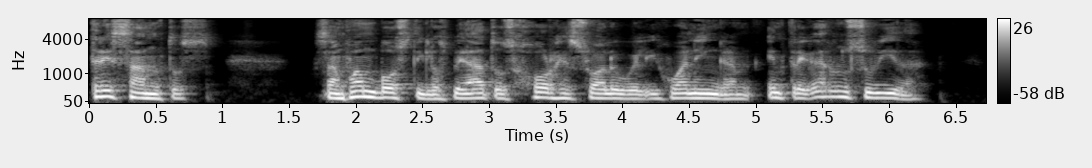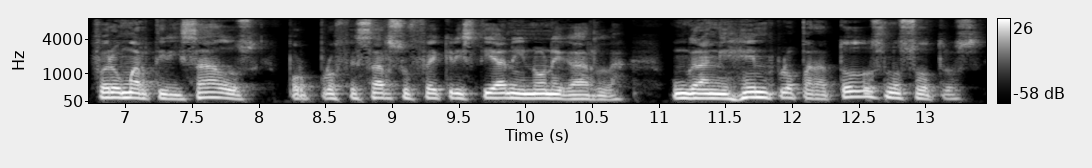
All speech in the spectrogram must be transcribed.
tres santos, San Juan Bosti, los beatos Jorge Swallowell y Juan Ingram, entregaron su vida, fueron martirizados por profesar su fe cristiana y no negarla, un gran ejemplo para todos nosotros.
